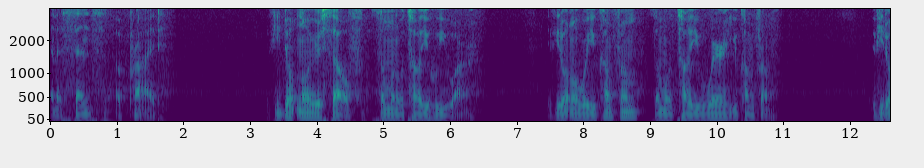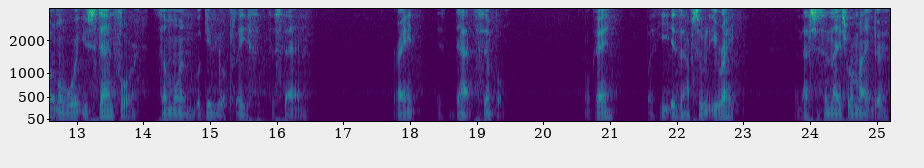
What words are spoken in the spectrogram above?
and a sense of pride. If you don't know yourself, someone will tell you who you are. If you don't know where you come from, someone will tell you where you come from. If you don't know what you stand for, someone will give you a place to stand. Right? It's that simple. Okay? But he is absolutely right. And that's just a nice reminder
